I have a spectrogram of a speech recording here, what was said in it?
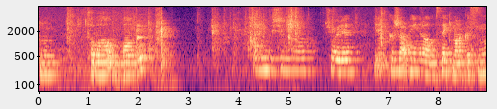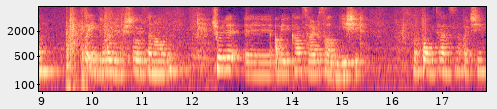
sunum tabağı aldım bambu. Onun dışında şöyle kaşar peynir aldım. Sek markasını. Bu da indirime girmişti o yüzden aldım. Şöyle e, Amerikan servis aldım yeşil. Hatta bir tanesini açayım.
